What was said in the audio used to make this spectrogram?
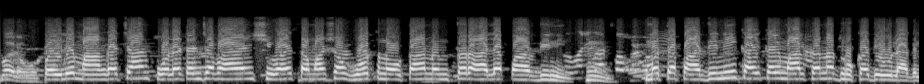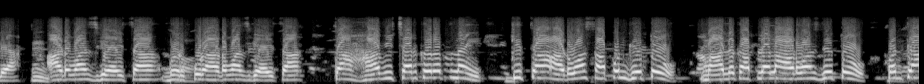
बरोबर. पहिले मांगाच्या आणि कोलाट्यांच्या बायांशिवाय तमाशा होत नव्हता नंतर आल्या पारदिनी मग त्या पारदिनी काही काही मालकांना धोका देऊ लागल्या. ऍडव्हान्स घ्यायचा भरपूर ऍडव्हान्स घ्यायचा. तर हा विचार करत नाही की त्या ऍडव्हान्स आपण घेतो. मालक आपल्याला ऍडव्हान्स देतो. पण त्या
